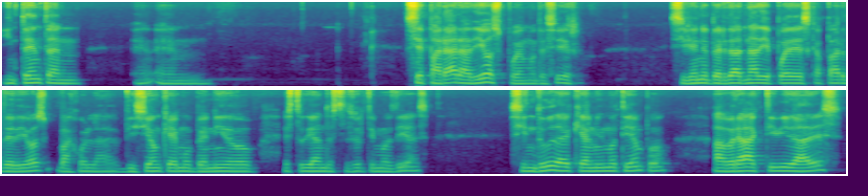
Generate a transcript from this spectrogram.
intentan separar a Dios, podemos decir. Si bien es verdad, nadie puede escapar de Dios bajo la visión que hemos venido estudiando estos últimos días, sin duda que al mismo tiempo habrá actividades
